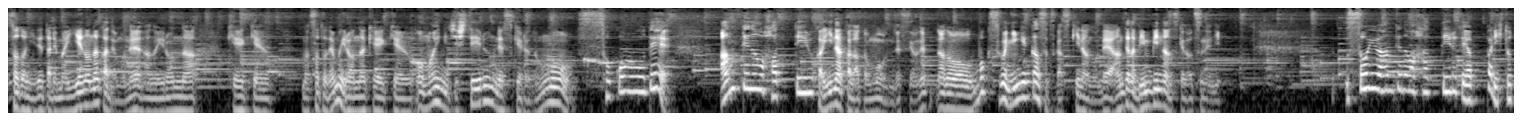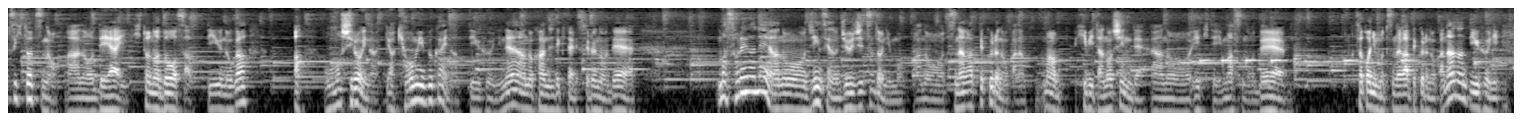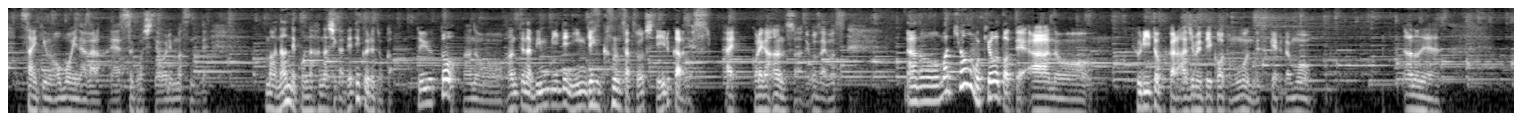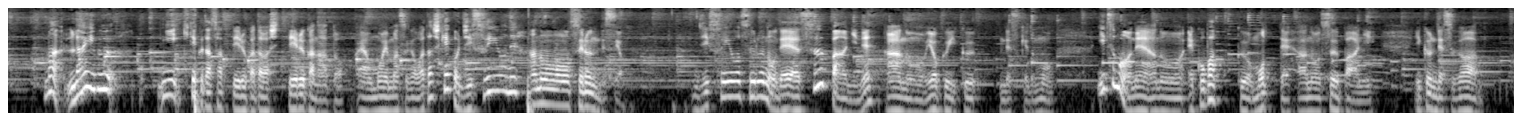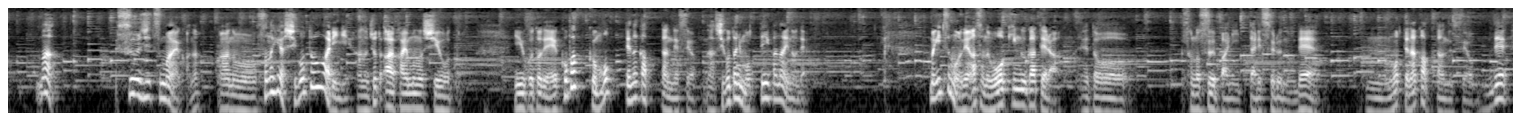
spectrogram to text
外に出たり、まあ、家の中でもねあのいろんな経験、まあ、外でもいろんな経験を毎日しているんですけれどもそこでアンテナを張っているか否かだと思うんですよね。あの僕すごい人間観察が好きなのでアンテナビンビンなんですけど常に。そういうアンテナを張っているとやっぱり一つ一つのあの出会い人の動作っていうのがあ面白いな。いや興味深いなっていう風にねあの感じてきたりするのでまあそれがねあの人生の充実度にもあのつながってくるのかな。まあ日々楽しんであの生きていますのでそこにもつながってくるのかななんていう風に最近は思いながら、えー過ごしておりますので。まあなんでこんな話が出てくるのかというとあのアンテナビンビンで人間観察をしているからです。はい。これがアンサーでございます。あのまあ今日も今日とってあのフリートークから始めていこうと思うんですけれどもあのねまあライブに来てくださっている方は知っているかなと思いますが私結構自炊をねあのするんですよ。自炊をするのでスーパーにねあのよく行くんですけどもいつもはねあのエコバッグを持ってあのスーパーに行くんですがまあ数日前かな。あのその日は仕事終わりにあのちょっとあ買い物しようということでエコバッグを持ってなかったんですよ。仕事に持っていかないので、まあ、いつもね朝のウォーキングがてら、えっと、そのスーパーに行ったりするので、うん、持ってなかったんですよ。で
